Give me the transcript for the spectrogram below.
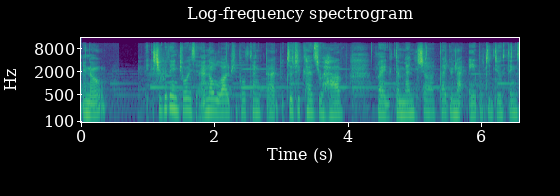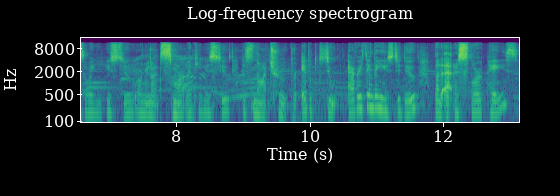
you know. She really enjoys it. I know a lot of people think that just because you have like dementia that you're not able to do things the way you used to or you're not smart like you used to. It's not true. They're able to do everything they used to do, but at a slower pace.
